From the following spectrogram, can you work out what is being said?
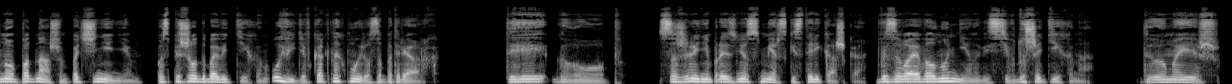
но под нашим подчинением, поспешил добавить Тихон, увидев, как нахмурился патриарх. «Ты глуп», — с сожалением произнес мерзкий старикашка, вызывая волну ненависти в душе Тихона. «Думаешь,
